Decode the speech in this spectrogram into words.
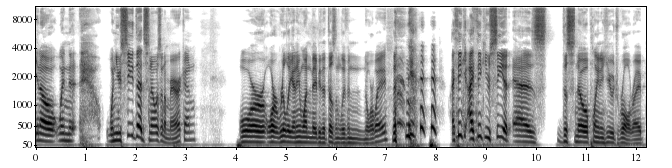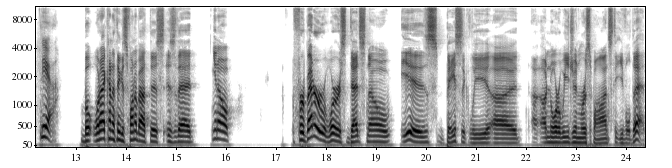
you know, when when you see Dead Snow as an American, or or really anyone maybe that doesn't live in Norway, I think I think you see it as the snow playing a huge role, right? yeah. But what I kind of think is fun about this is that, you know, for better or worse, Dead Snow is basically a, a Norwegian response to Evil Dead.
